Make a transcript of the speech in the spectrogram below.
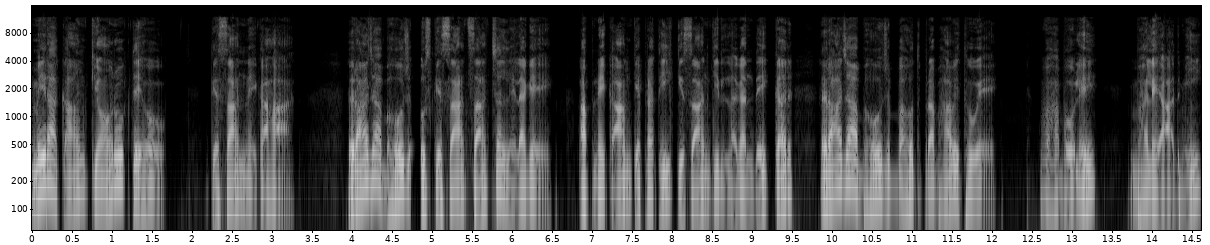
मेरा काम क्यों रोकते हो? किसान ने कहा, राजा भोज उसके साथ साथ चलने लगे। अपने काम के प्रति किसान की लगन देखकर राजा भोज बहुत प्रभावित हुए। वह बोले, भले आदमी,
